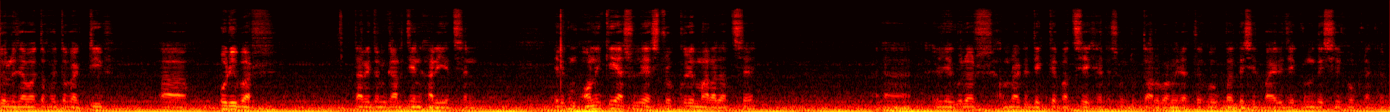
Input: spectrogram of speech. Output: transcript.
চলে যাওয়াতে হয়তো একটি পরিবার তার একজন গার্জিয়ান হারিয়েছেন। এরকম অনেকেই আসলে স্ট্রোক করে মারা যাচ্ছে। রেগুলার আমরা এটা দেখতে পাচ্ছি এখানে সংযুক্ত আরব আমিরাতে হোক বা দেশের বাইরে যে কোনো দেশেই হোক না কেন,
